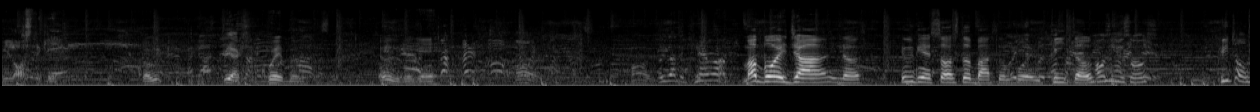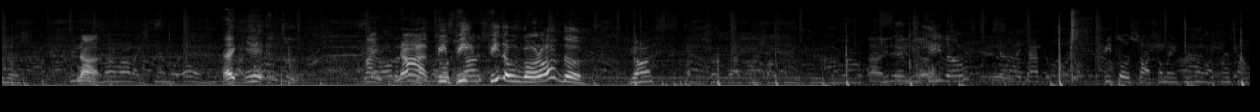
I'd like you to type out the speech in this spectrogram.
we lost the game. But we, we actually quit, but it was a good game. You got the camera? My boy John, you know, he was getting sauced up by some boy I Pito. was getting sauce. Pito's just. Nah, around like scrambled eggs. heck yeah. Like, Nah, P- P- Pito. Pito was going off though. Be honest. I'm the first guy to shot so many threes in the league. You didn't beat Pito. Pito shot so many threes in my first time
